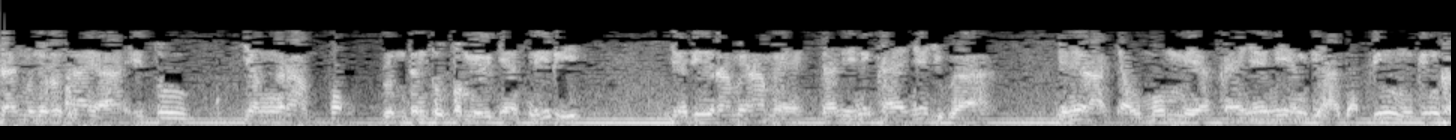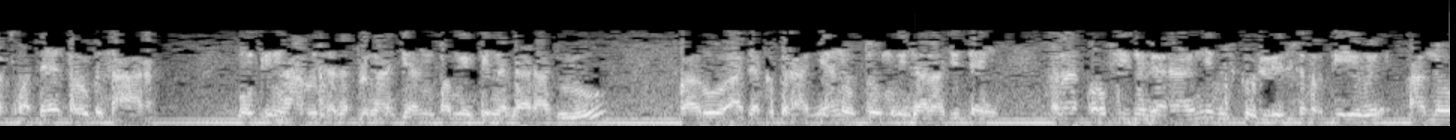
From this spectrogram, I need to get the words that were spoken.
Dan menurut saya itu yang ngerampok belum tentu pemiliknya sendiri Jadi rame-rame. Dan ini kayaknya juga ini rahasia umum ya kayaknya ini yang dihadapi mungkin kekuatannya terlalu besar. Mungkin harus ada pengajian pemimpin negara dulu baru ada keberanian untuk menindaklanjuti. Karena korupsi negara ini seperti anu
